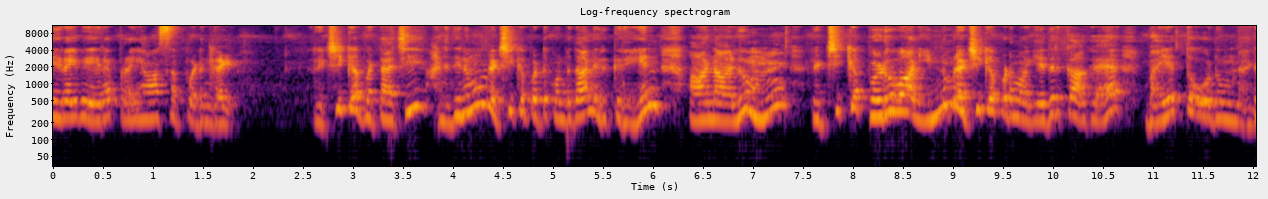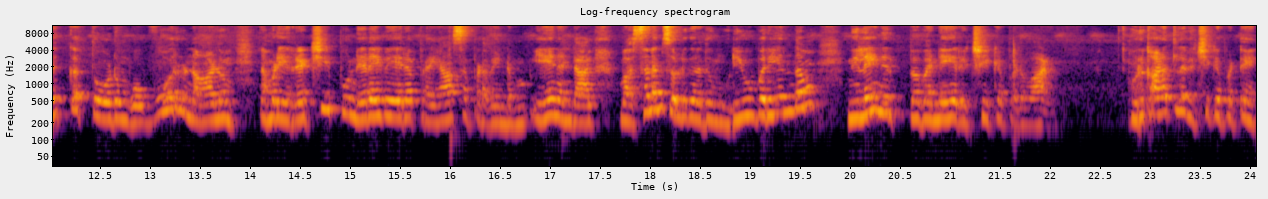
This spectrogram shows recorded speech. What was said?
நிறைவேற பிரயாசப்படுங்கள். ரட்சிக்கப்பட்டாச்சு. அனுதினமும் ரட்சிக்கப்பட்டு கொண்டுதான் இருக்கிறேன். ஆனாலும் ரட்சிக்கப்படுவான். இன்னும் ரட்சிக்கப்படணும். எதற்காக? பயத்தோடும் நடுக்கத்தோடும் ஒவ்வொரு நாளும் நம்முடைய ரட்சிப்பு நிறைவேற பிரயாசப்பட வேண்டும். ஏனென்றால் வசனம் சொல்லுகிறது முடிவு பரியந்தம் நிலை நிற்பவனே ரட்சிக்கப்படுவான். ஒரு காலத்தில் ரட்சிக்கப்பட்டேன்.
